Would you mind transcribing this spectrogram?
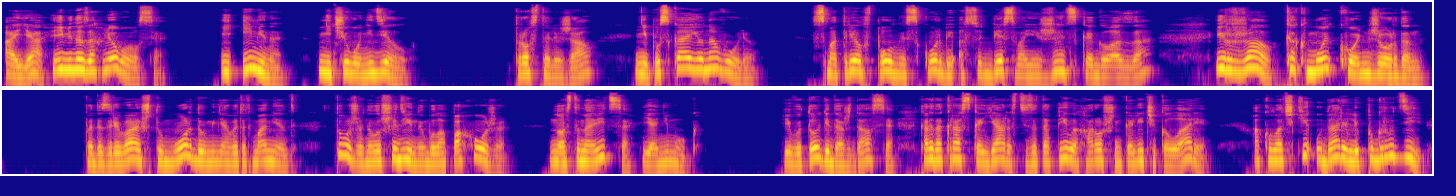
А я именно захлебывался. И именно ничего не делал. Просто лежал, не пуская ее на волю, смотрел в полной скорби о судьбе своей женской глаза и ржал, как мой конь Джордан. Подозреваю, что морда у меня в этот момент тоже на лошадиную была похожа, но остановиться я не мог. И в итоге дождался, когда краска ярости затопила хорошенько личико Ларри, а кулачки ударили по груди,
